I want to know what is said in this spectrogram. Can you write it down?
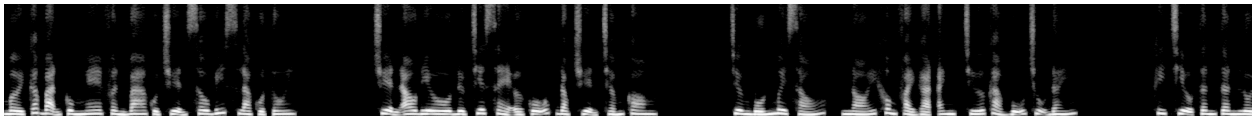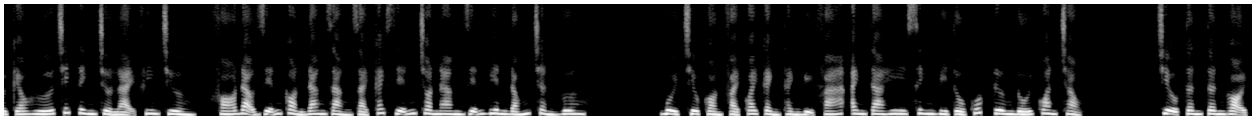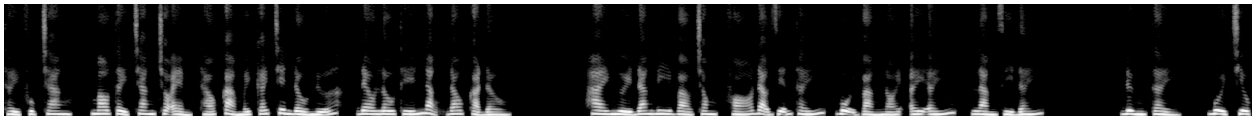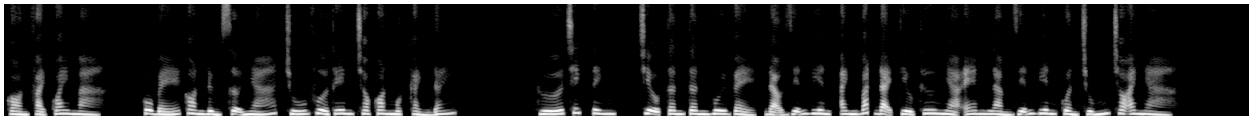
Mời các bạn cùng nghe phần 3 của truyện Showbiz là của tôi. Chuyện audio được chia sẻ ở cỗ đọc chuyện.com Trường 46, nói không phải gạt anh, chứa cả vũ trụ đấy. Khi Triệu Tân Tân lôi kéo hứa trích tinh trở lại phim trường, phó đạo diễn còn đang giảng giải cách diễn cho nam diễn viên đóng Trần Vương. Buổi chiều còn phải quay cảnh thành bị phá, anh ta hy sinh vì tổ quốc tương đối quan trọng. Triệu Tân Tân gọi thầy Phục Trang, mau tẩy trang cho em, tháo cả mấy cái trên đầu nữa, đeo lâu thế nặng đau cả đầu. Hai người đang đi vào trong, phó đạo diễn thấy, vội vàng nói ấy ấy, làm gì đấy. Đừng tẩy, buổi chiều còn phải quay mà. Cô bé con đừng sợ nhá, chú vừa thêm cho con một cảnh đấy. Hứa trích tinh, Triệu Tân Tân vui vẻ, đạo diễn viên, anh bắt đại tiểu thư nhà em làm diễn viên quần chúng cho anh à.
